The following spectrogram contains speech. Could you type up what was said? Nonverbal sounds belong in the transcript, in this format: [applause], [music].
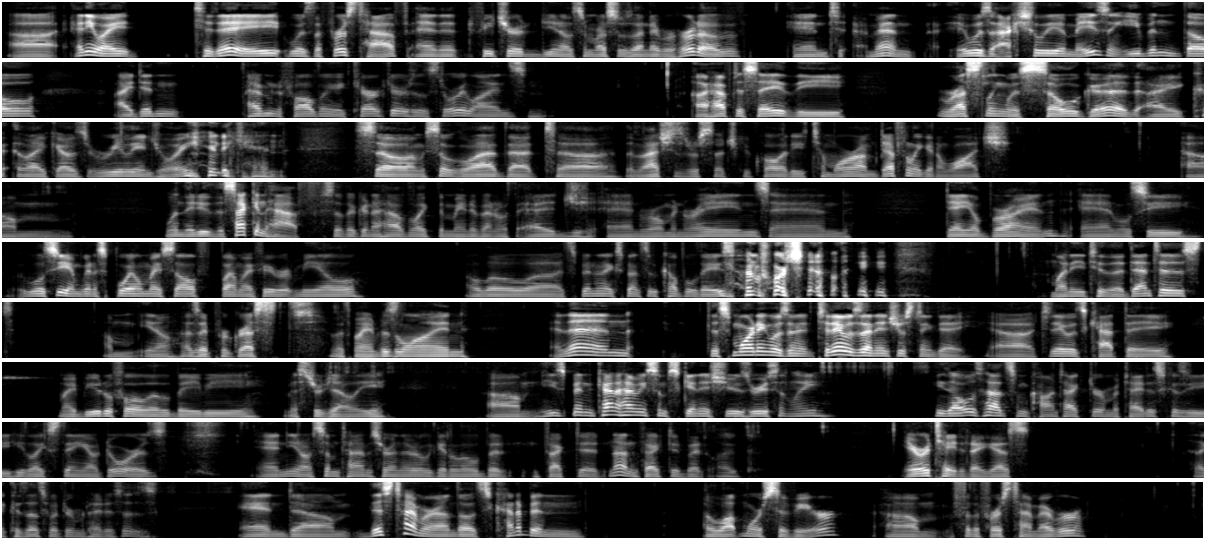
uh, anyway, today was the first half, and it featured you know some wrestlers I never heard of, and man, it was actually amazing. Even though I didn't, haven't been following the characters or the storylines. I have to say the wrestling was so good. I like I was really enjoying [laughs] it again. So I'm so glad that uh, the matches were such good quality. Tomorrow I'm definitely gonna watch. Um, when they do the second half, so they're gonna have like the main event with Edge and Roman Reigns and Daniel Bryan, and we'll see. We'll see. I'm gonna spoil myself by my favorite meal, although uh, it's been an expensive couple days, [laughs] unfortunately. Money to the dentist um, you know, as I progressed with my Invisalign. And then this morning was an today was an interesting day. Uh, today was cat day. My beautiful little baby, Mr. Jelly. Um, he's been kind of having some skin issues recently. He's always had some contact dermatitis because he, he likes staying outdoors. And, you know, sometimes here and there he'll get a little bit infected. Not infected, but like irritated, I guess. Because that's what dermatitis is. And um, this time around, though, it's kind of been a lot more severe um, for the first time ever,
